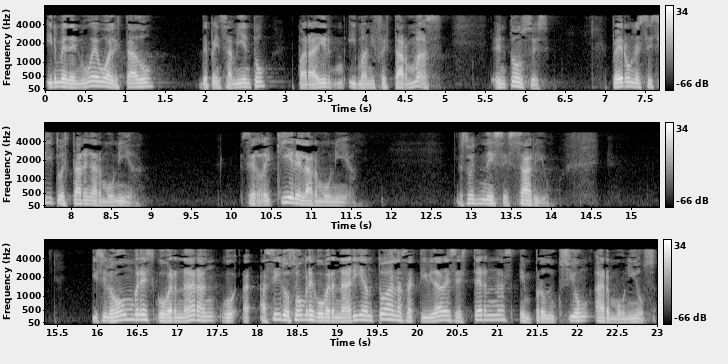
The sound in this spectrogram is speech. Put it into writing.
irme de nuevo al estado de pensamiento para ir y manifestar más. Entonces, pero necesito estar en armonía. Se requiere la armonía. Eso es necesario. Y si los hombres gobernaran, así los hombres gobernarían todas las actividades externas en producción armoniosa.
